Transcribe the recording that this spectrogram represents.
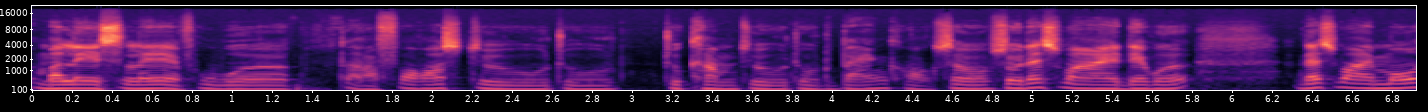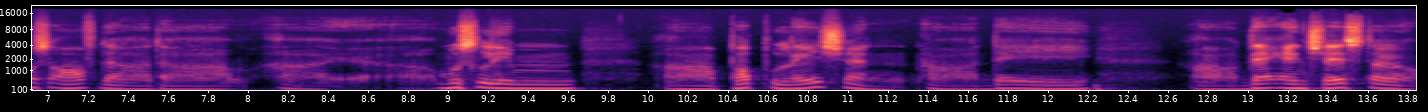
Malay slaves who were uh, forced to to to come to, to Bangkok. So so that's why they were, that's why most of the the uh, Muslim uh, population uh, they uh, their ancestor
